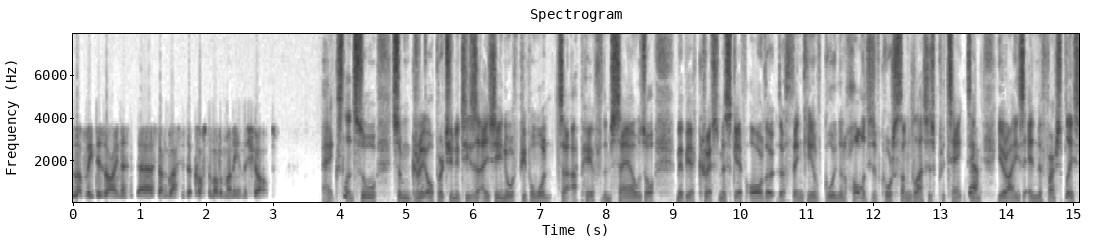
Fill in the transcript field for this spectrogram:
Lovely designer uh, sunglasses that cost a lot of money in the shops. Excellent. So, some great opportunities. I say, you know, if people want a pair for themselves or maybe a Christmas gift or they're, they're thinking of going on holidays, of course, sunglasses protecting yeah. your eyes in the first place.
